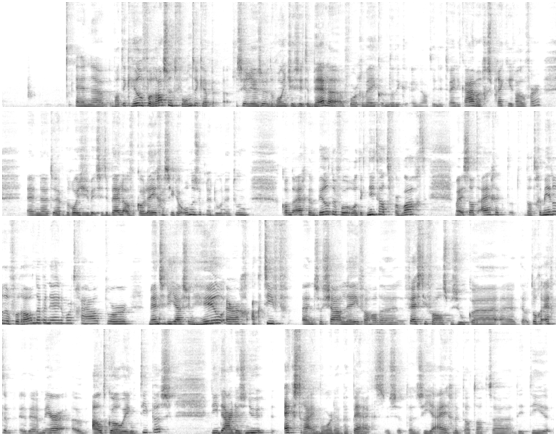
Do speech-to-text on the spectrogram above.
En uh, wat ik heel verrassend vond, ik heb serieus een rondje zitten bellen vorige week, omdat ik, had in de Tweede Kamer een gesprek hierover. En uh, toen heb ik een rondje zitten bellen over collega's die er onderzoek naar doen. En toen kwam er eigenlijk een beeld voren wat ik niet had verwacht. Maar is dat eigenlijk dat gemiddelde vooral naar beneden wordt gehaald door mensen die juist een heel erg actief en sociaal leven hadden, festivals bezoeken, uh, toch echt meer outgoing types, die daar dus nu extra in worden beperkt. Dus dan zie je eigenlijk dat dat, uh, die, die,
